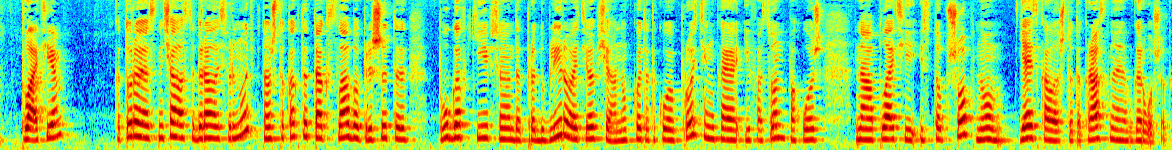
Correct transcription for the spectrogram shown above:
платье, которое сначала собиралась вернуть, потому что как-то так слабо пришиты пуговки, все надо продублировать, и вообще оно какое-то такое простенькое, и фасон похож на платье из топ-шоп, но я искала что-то красное в горошек.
